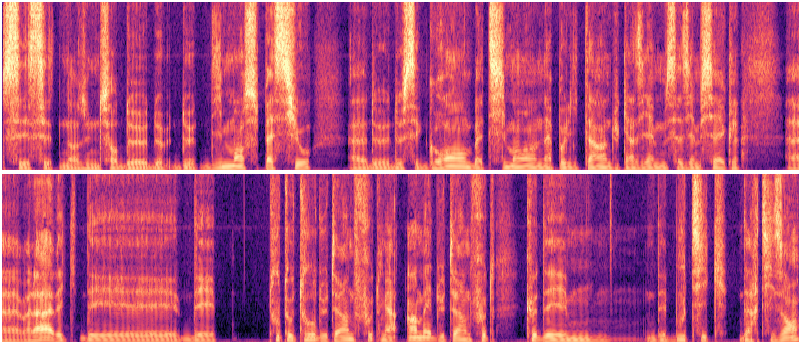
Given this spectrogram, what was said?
c'est dans une sorte de d'immenses spatiaux euh, de, ces grands bâtiments napolitains du 15e, 16e siècle. Euh, voilà, avec des, des tout autour du terrain de foot, mais à un mètre du terrain de foot, que des, des boutiques d'artisans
